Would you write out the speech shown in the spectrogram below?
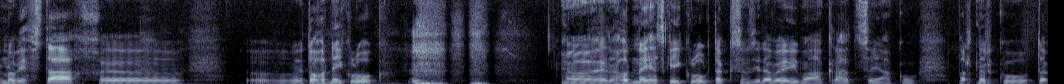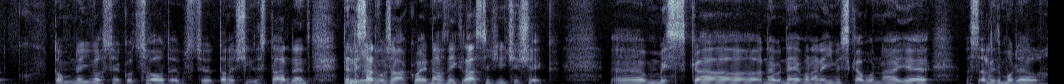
nově vztah. Uh, uh, je to hodný kluk. Uh, je to hodný, hezký kluk, tak jsem zvědavý, má krátce nějakou partnerku, tak tam není vlastně jako co, to je prostě tanečník ze Stardance. Denisa mm-hmm. Dvořáková, jedna z nejkrásnějších Češek. Uh, miska, ne, ne, ona není miska, ona je z Elite Model.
